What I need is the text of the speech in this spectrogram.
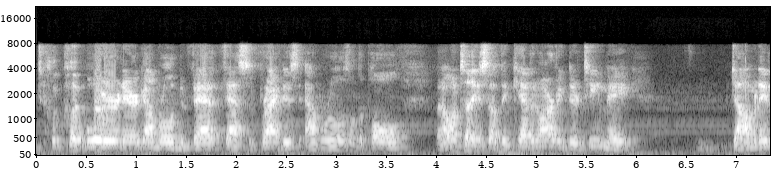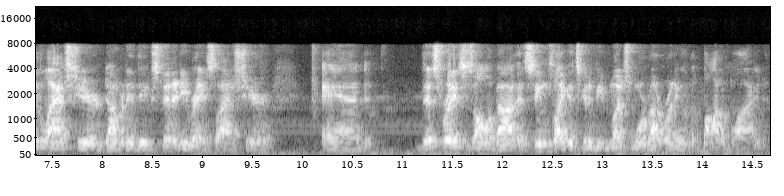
Cl- Clint Bowyer and Eric Almirola have been fa- fast in practice. Almirola's on the pole. But I want to tell you something. Kevin Harvick, their teammate, dominated last year, dominated the Xfinity race last year, and this race is all about. It seems like it's going to be much more about running on the bottom line.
